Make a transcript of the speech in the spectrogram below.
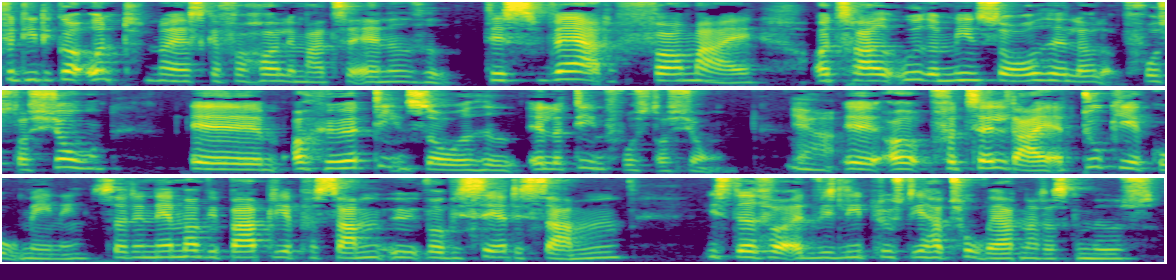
fordi det gør ondt, når jeg skal forholde mig til andethed. Det er svært for mig at træde ud af min sårighed eller frustration, øh, og høre din sårighed eller din frustration. Ja. Øh, og fortælle dig, at du giver god mening. Så er det nemmere, at vi bare bliver på samme ø, hvor vi ser det samme, i stedet for, at vi lige pludselig har to verdener, der skal mødes.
